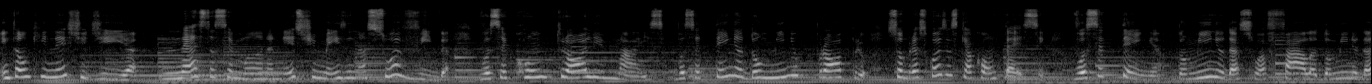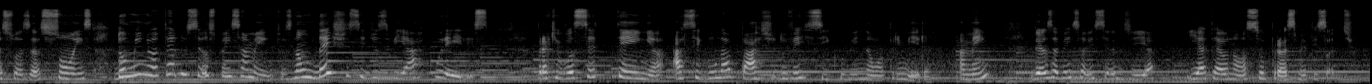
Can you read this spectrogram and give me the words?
Então, que neste dia, nesta semana, neste mês e na sua vida, você controle mais, você tenha domínio próprio sobre as coisas que acontecem, você tenha domínio da sua fala, domínio das suas ações, domínio até dos seus pensamentos. Não deixe se desviar por eles para que você tenha a segunda parte do versículo e não a primeira. Amém? Deus abençoe seu dia e até o nosso próximo episódio.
